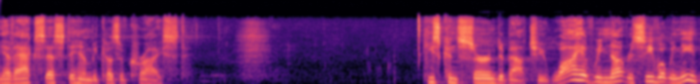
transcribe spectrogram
You have access to Him because of Christ. He's concerned about you. Why have we not received what we need?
